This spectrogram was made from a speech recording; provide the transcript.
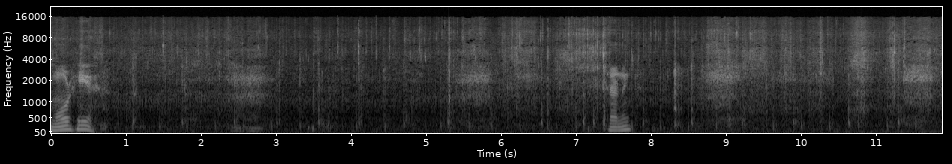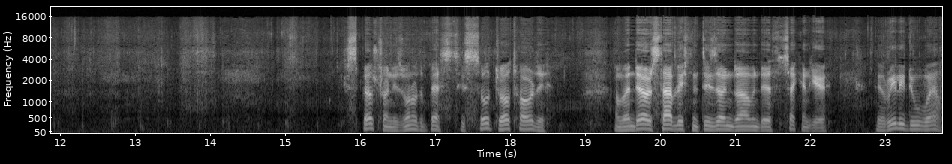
More here. Turning. Speltron is one of the best. It's so drought hardy. And when they're established and designed now in their second year, they really do well.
